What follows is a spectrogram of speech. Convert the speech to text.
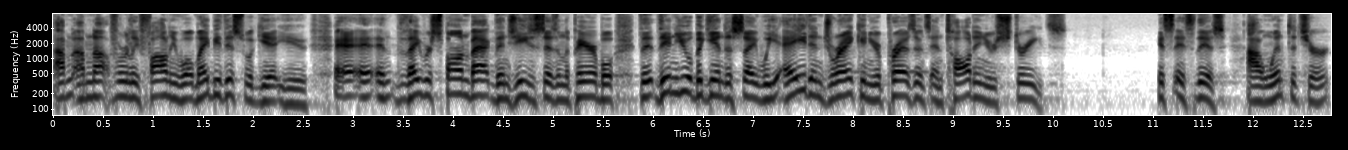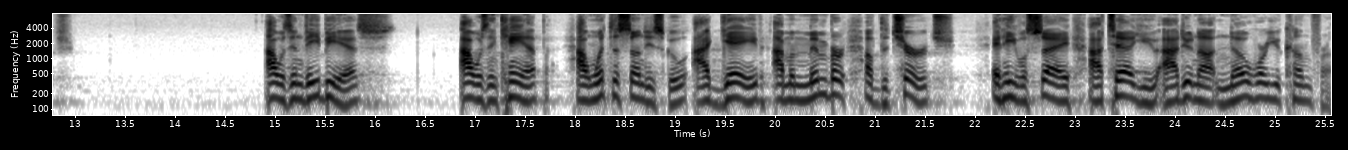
I'm, I'm not really following you. Well, maybe this will get you. And they respond back. Then Jesus says in the parable, Then you'll begin to say, We ate and drank in your presence and taught in your streets. It's, it's this I went to church, I was in VBS, I was in camp, I went to Sunday school. I gave. I'm a member of the church. And he will say, I tell you, I do not know where you come from.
